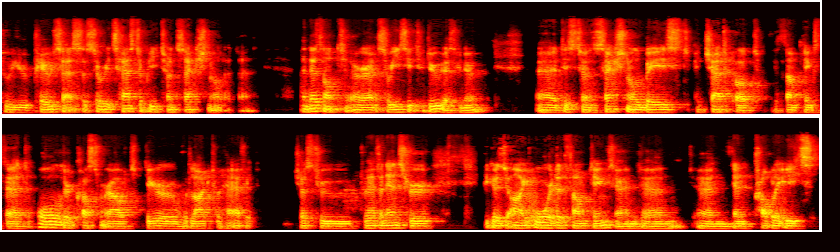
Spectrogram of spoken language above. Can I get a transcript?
to your processes. So it has to be transactional at that. And that's not uh, so easy to do, as you know. Uh, this transactional based chatbot is something that all the customer out there would like to have it, just to, to have an answer because I ordered something and, um, and then probably it's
